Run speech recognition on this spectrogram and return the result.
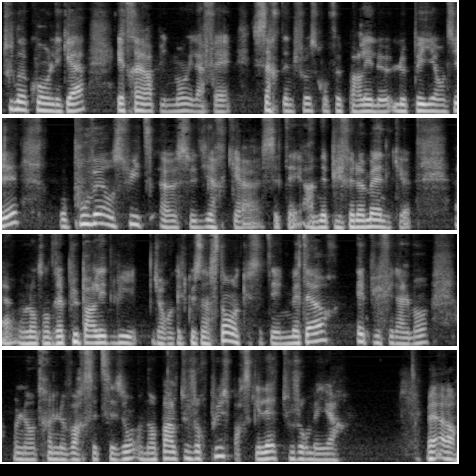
tout d'un coup en Liga. Et très rapidement, il a fait certaines choses qu'on fait parler le, pays entier. On pouvait ensuite euh, se dire que c'était un épiphénomène, qu'on euh, on n'entendrait plus parler de lui durant quelques instants, que c'était une météore. Et puis finalement, on est en train de le voir cette saison. On en parle toujours plus parce qu'il est toujours meilleur. Mais alors,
